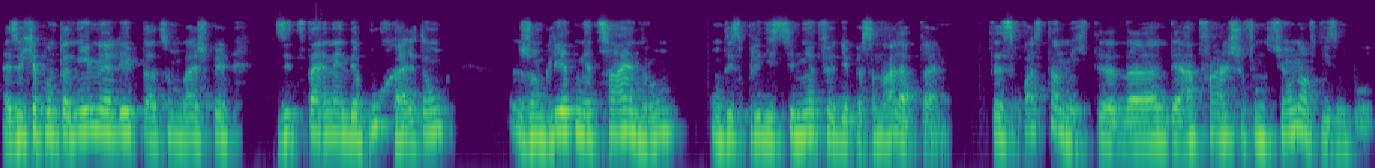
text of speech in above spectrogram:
Also ich habe Unternehmen erlebt, da zum Beispiel sitzt einer in der Buchhaltung, jongliert mir Zahlen rum und ist prädestiniert für die Personalabteilung das passt dann nicht. Der, der, hat falsche Funktion auf diesem Boot.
